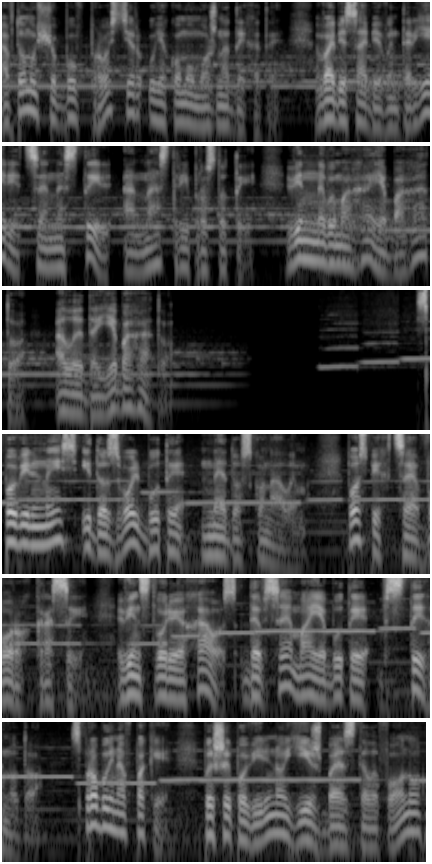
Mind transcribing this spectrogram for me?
а в тому, щоб був простір, у якому можна дихати. Вабі-сабі в інтер'єрі це не стиль, а настрій простоти. Він не вимагає багато але дає багато. Сповільнись і дозволь бути недосконалим. Поспіх це ворог краси. Він створює хаос, де все має бути встигнуто. Спробуй навпаки, пиши повільно, їж без телефону,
